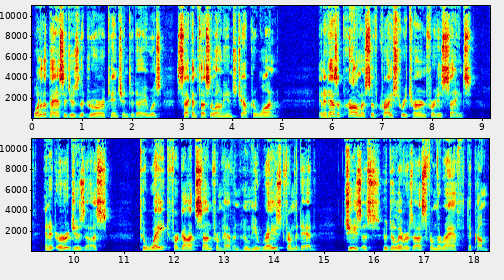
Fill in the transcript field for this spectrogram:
One of the passages that drew our attention today was 2 Thessalonians chapter 1. And it has a promise of Christ's return for his saints, and it urges us to wait for God's Son from heaven, whom he raised from the dead, Jesus, who delivers us from the wrath to come.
